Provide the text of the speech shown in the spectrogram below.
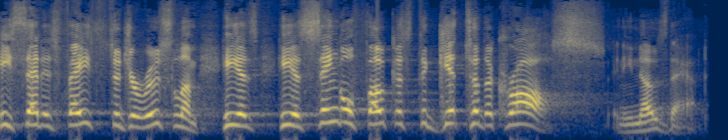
He set his face to Jerusalem. He is, he is single focused to get to the cross, and he knows that.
